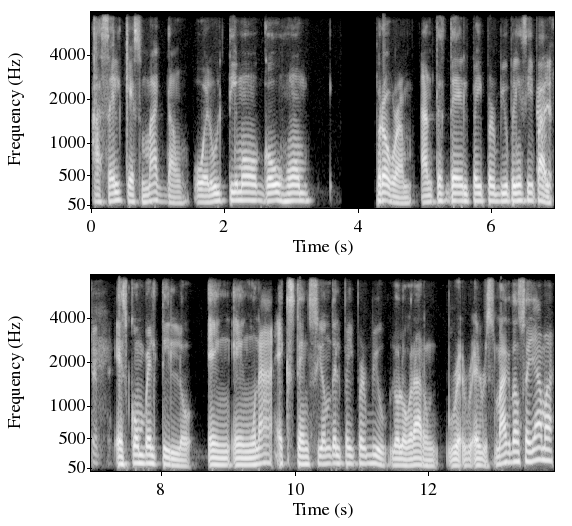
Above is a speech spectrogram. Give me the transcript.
hacer que SmackDown o el último Go Home Program antes del pay-per-view principal es convertirlo en, una extensión del pay-per-view lo lograron. el SmackDown se llama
